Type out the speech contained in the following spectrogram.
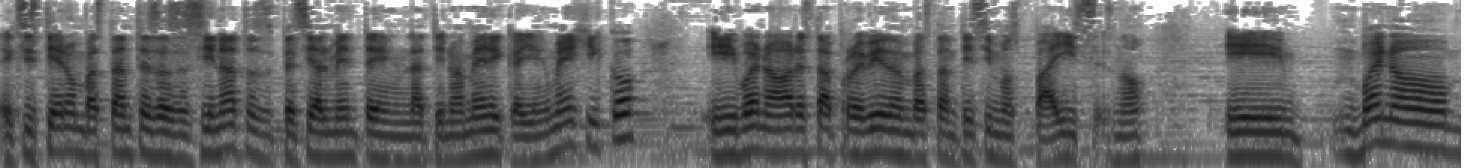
existieron bastantes asesinatos, especialmente en Latinoamérica y en México. Y bueno, ahora está prohibido en bastantísimos países, ¿no? Y bueno,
